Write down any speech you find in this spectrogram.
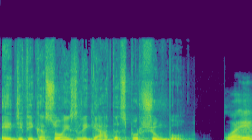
edificações ligadas por chumbo. وإذ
